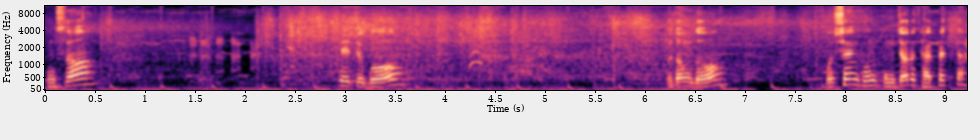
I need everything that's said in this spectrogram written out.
공 써? 해주고. 이 정도. 모션 공 공짜로 잘 뺐다.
